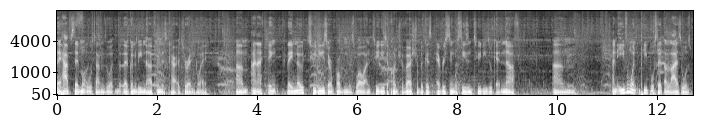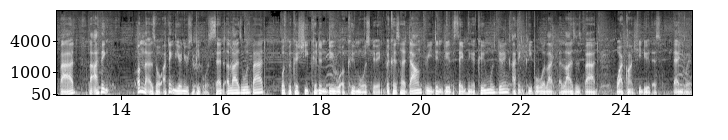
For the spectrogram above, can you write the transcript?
They have said multiple times that they're going to be nerfing this character anyway. Um, and I think they know 2Ds are a problem as well, and 2Ds are controversial because every single season 2Ds will get nerfed. Um, and even when people said Eliza was bad, like I think on that as well, I think the only reason people said Eliza was bad was because she couldn't do what Akuma was doing. Because her down three didn't do the same thing Akuma was doing. I think people were like, Eliza's bad. Why can't she do this? But anyway,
